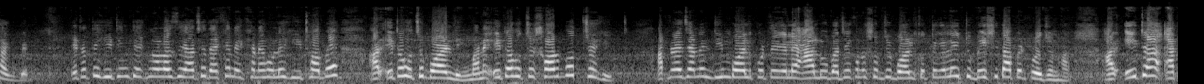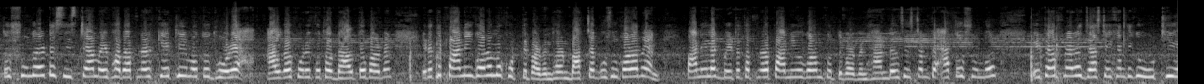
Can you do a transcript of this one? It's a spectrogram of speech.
থাকবে। এটাতে হিটিং টেকনোলজি আছে, দেখেন এখানে হলে হিট হবে, আর এটা হচ্ছে বয়েলিং মানে এটা হচ্ছে সর্বোচ্চ হিট আপনারা জানেন ডিম বয়েল করতে গেলে আলু বা যে কোনো সবজি বয়েল করতে গেলে একটু বেশি তাপের প্রয়োজন হয়। আর এটা এত সুন্দর একটা সিস্টেম এভাবে আপনার কেটলির মতো ধরে আলগা করে কোথাও ঢালতে পারবেন। এটাতে পানি গরমও করতে পারবেন। ধরেন বাচ্চা গোসল করাবেন, পানি লাগবে, এটাতে আপনারা পানিও গরম করতে পারবেন। হ্যান্ডেল সিস্টেমটা এত সুন্দর, এটা আপনারা জাস্ট এখান থেকে উঠিয়ে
